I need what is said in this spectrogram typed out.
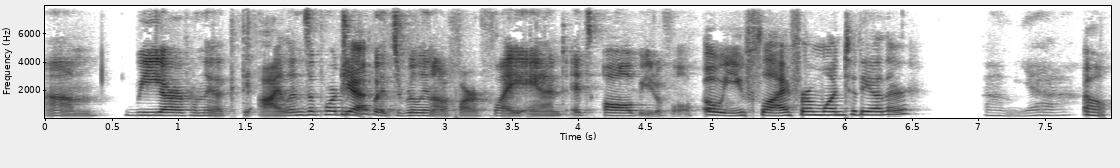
Um, we are from the, like the islands of Portugal, Yeah. but it's really not a far flight, and it's all beautiful. Oh, you fly from one to the other? Um, yeah. Oh,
